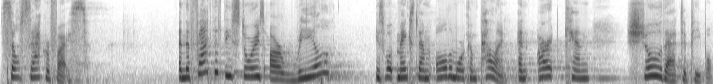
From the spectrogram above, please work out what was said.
self sacrifice. And the fact that these stories are real is what makes them all the more compelling. And art can show that to people.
